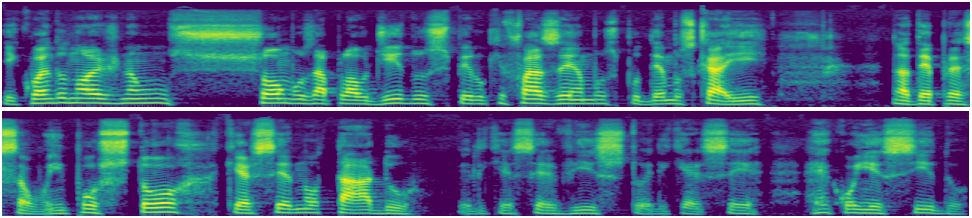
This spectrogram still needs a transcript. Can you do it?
e quando nós não somos aplaudidos pelo que fazemos, podemos cair na depressão. O impostor quer ser notado, ele quer ser visto, ele quer ser reconhecido.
